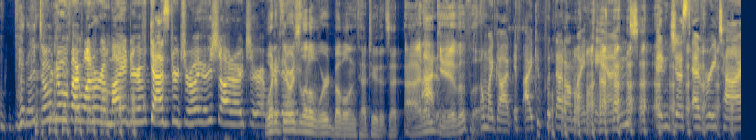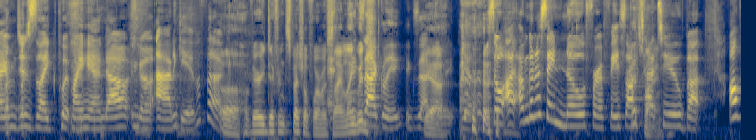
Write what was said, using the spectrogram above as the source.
but I don't know if I want a reminder of Castor Troy or Sean Archer. what if there was a little word bubble in the tattoo that said, I don't don't- give a fuck? Oh my god, if I could put that on my hand and just every time just like put my hand out and go, I don't give a fuck. Oh, a very different special form of sign language. Exactly, exactly. Yeah. so I, I'm gonna say no for a face-off That's fine. tattoo, but I'll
